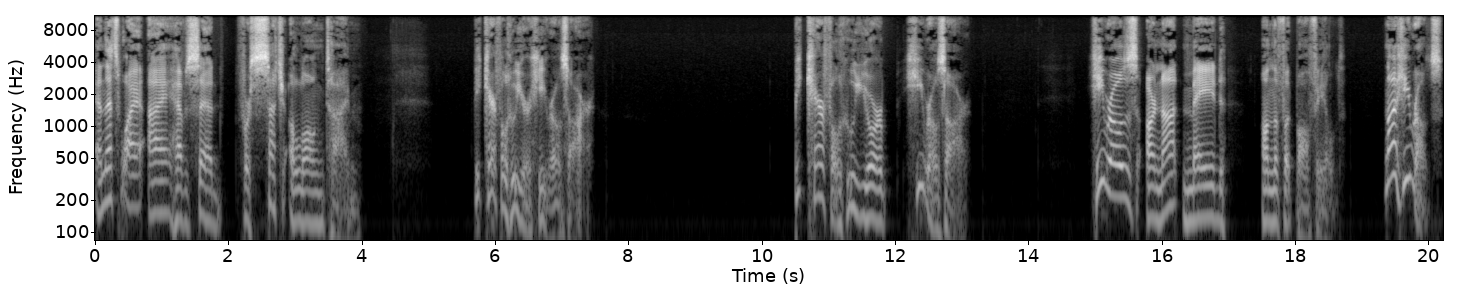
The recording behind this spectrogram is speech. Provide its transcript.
And that's why I have said for such a long time. Be careful who your heroes are. Be careful who your heroes are. Heroes are not made on the football field, not heroes.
